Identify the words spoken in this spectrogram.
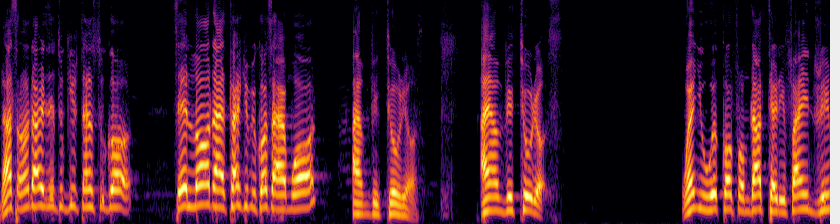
That's another reason to give thanks to God. Say, Lord, I thank you because I am what? I am victorious. I am victorious. When you wake up from that terrifying dream,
